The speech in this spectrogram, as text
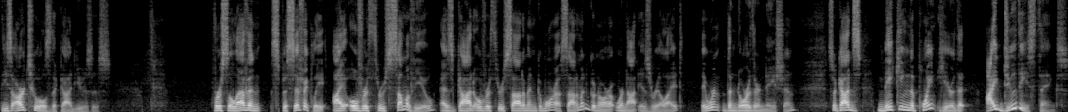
These are tools that God uses. Verse 11 specifically, I overthrew some of you as God overthrew Sodom and Gomorrah. Sodom and Gomorrah were not Israelite, they weren't the northern nation. So God's making the point here that I do these things,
